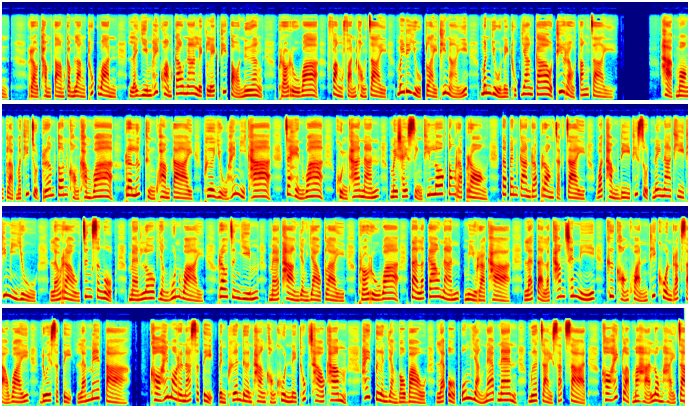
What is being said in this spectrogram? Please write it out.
เราทำตามกำลังทุกวันและยิ้มให้ความก้าวหน้าเล็กๆ ที่ต่อเนื่อง เพราะรู้ว่าฝั่งฝันของใจไม่ได้อยู่ไกลที่ไหน มันอยู่ในทุกย่างก้าวที่เราตั้งใจ หากมองกลับมาที่จุดเริ่มต้นของคำว่า ระลึกถึงความตายเพื่ออยู่ให้มีค่า จะเห็นว่าคุณค่านั้นไม่ใช่สิ่งที่โลกต้องรับรอง แต่เป็นการรับรองจากใจว่าทำดีที่สุดในนาทีที่มีอยู่ แล้วเราจึงสงบ แม้นโลกยังวุ่นวาย เราจึงยิ้ม แม้ทางยังยาวไกล เพราะรู้ว่าแต่ละก้าวนั้นมีราคา และแต่ละค่ำเช่นนี้ คือของขวัญที่ควรรักษาไว้ด้วยสติและเมตตา ขอให้มรณสติเป็นเพื่อนเดินทางของคุณในทุกเช้าค่ำให้เตือนอย่างเบาๆ และโอบอุ้มอย่างแนบแน่น เมื่อใจซัดสาด ขอให้กลับมาหาลมหายใจ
